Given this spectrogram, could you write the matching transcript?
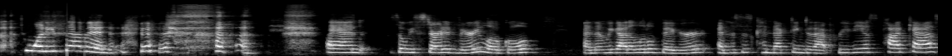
27. and so we started very local, And then we got a little bigger. And this is connecting to that previous podcast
